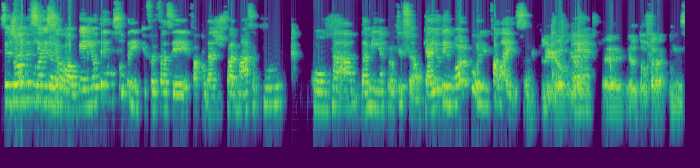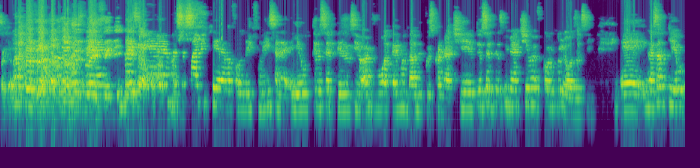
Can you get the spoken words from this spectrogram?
Você já influenciou campo. alguém? Eu tenho um sobrinho que foi fazer faculdade de farmácia por conta da minha profissão. Que aí eu tenho maior orgulho em falar isso. Legal, eu, É. é, eu tô fraco nessa cara. Mas, não influenciei ninguém, Mas, é, mas você sabe que ela falou da influência, né? E eu tenho certeza, assim, eu vou até mandar depois pra minha tia, eu tenho certeza que minha tia vai ficar orgulhosa, assim. É engraçado que eu,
